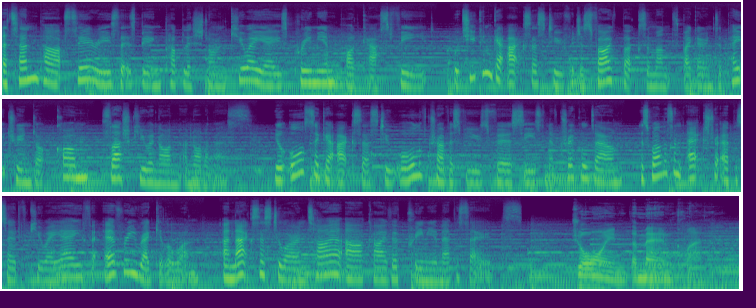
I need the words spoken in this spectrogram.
a 10 part series that is being published on QAA's premium podcast feed, which you can get access to for just 5 bucks a month by going to patreon.com slash QAnon Anonymous. You'll also get access to all of Travis View's first season of Trickle Down, as well as an extra episode of QAA for every regular one, and access to our entire archive of premium episodes. Join the Man Clan.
